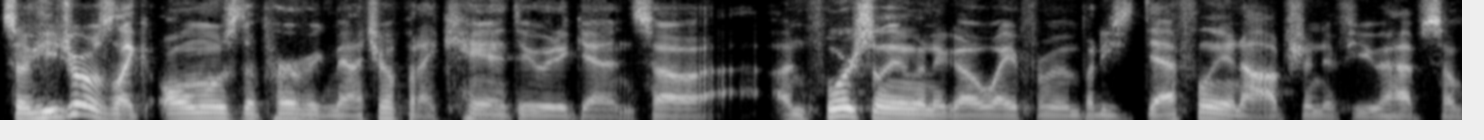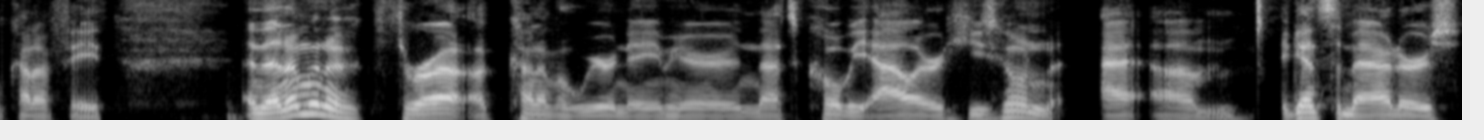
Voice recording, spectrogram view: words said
So he draws like almost the perfect matchup, but I can't do it again. So unfortunately, I'm going to go away from him. But he's definitely an option if you have some kind of faith. And then I'm going to throw out a kind of a weird name here, and that's Kolby Allard. He's going at, um, against the Mariners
